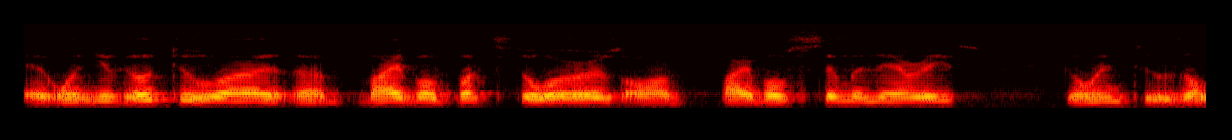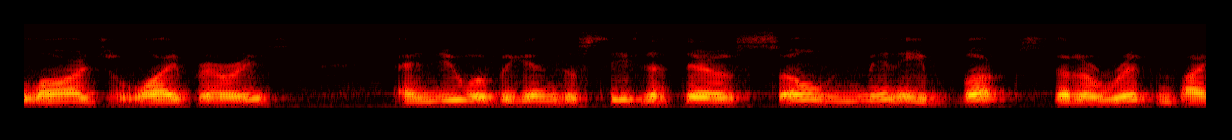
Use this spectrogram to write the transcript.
And when you go to uh, uh, Bible bookstores or Bible seminaries, go into the large libraries, and you will begin to see that there are so many books that are written by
